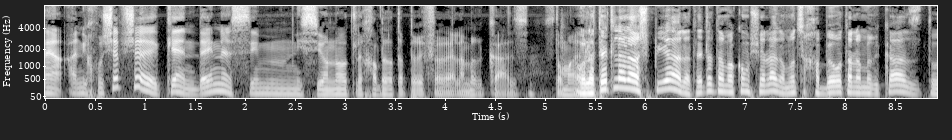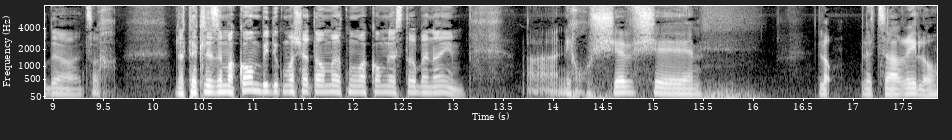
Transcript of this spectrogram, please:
אה, אני חושב שכן, די נעשים ניסיונות לחבר את הפריפריה למרכז. זאת אומרת, או לתת לה להשפיע, לתת לה את המקום שלה, גם לא צריך לחבר אותה למרכז, אתה יודע, צריך לתת לזה מקום, בדיוק כמו שאתה אומר, תנו מקום לאסתר בן נעים. אני חושב ש... לא, לצערי לא.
